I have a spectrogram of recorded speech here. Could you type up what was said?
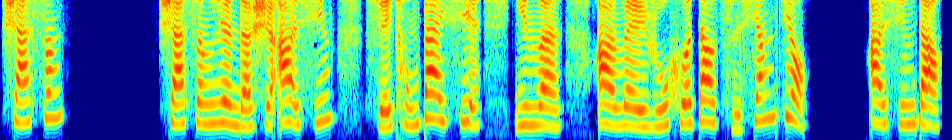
沙僧。沙僧认的是二星，随同拜谢，因问二位如何到此相救。二星道：“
